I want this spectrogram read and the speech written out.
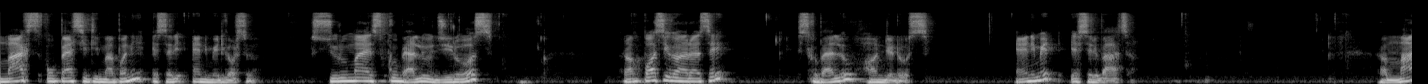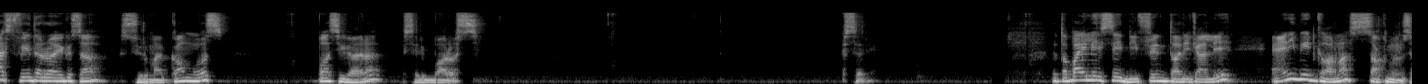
मार्क्स ओपेसिटीमा पनि यसरी एनिमेट गर्छु। सुरुमा यसको भ्यालु जिरो होस् र पछि गएर चाहिँ यसको भ्यालु हन्ड्रेड होस्। एनिमेट यसरी भएको छ। र मार्क्स फेदर रहेको छ सुरुमा कम होस् पछि गएर यसरी बढोस्। यसरी। तपाईँले चाहिँ डिफ्रेन्ट तरिकाले एनिमेट गर्न सक्नुहुन्छ।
